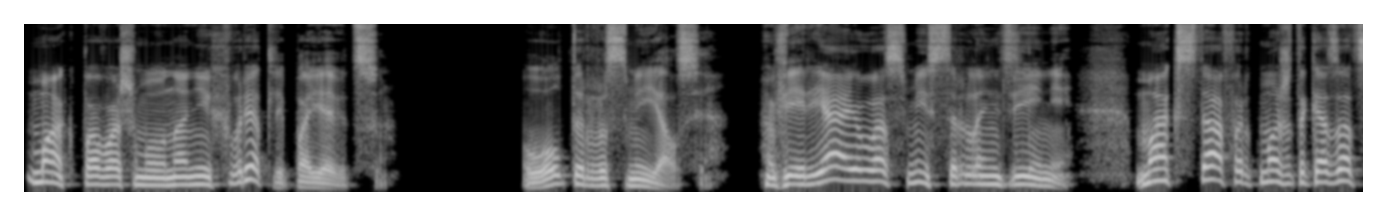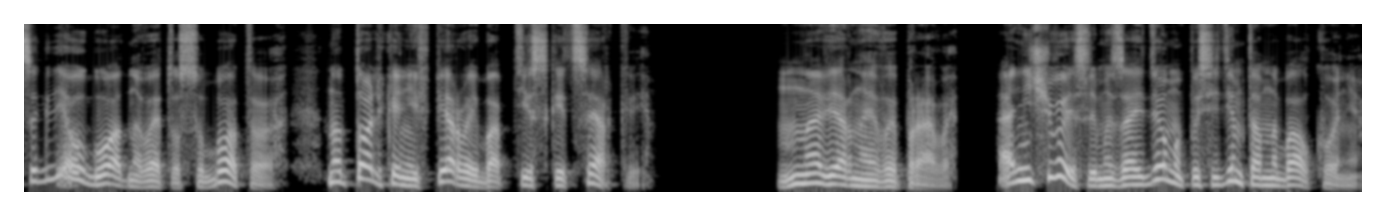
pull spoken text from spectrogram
Мак, по-вашему, на них вряд ли появится». Уолтер рассмеялся. «Веряю вас, мистер Ландини. Макс Стаффорд может оказаться где угодно в эту субботу, но только не в Первой Баптистской церкви». «Наверное, вы правы. А ничего, если мы зайдем и посидим там на балконе.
